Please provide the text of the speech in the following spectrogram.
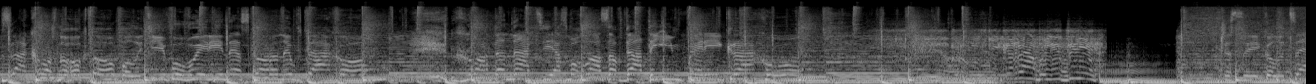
За кожного, хто полетів у вирій нескороним птахом. Горда нація змогла завдати імперії коли це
